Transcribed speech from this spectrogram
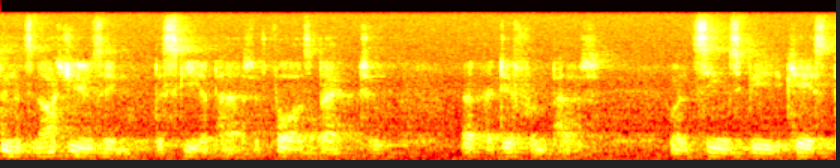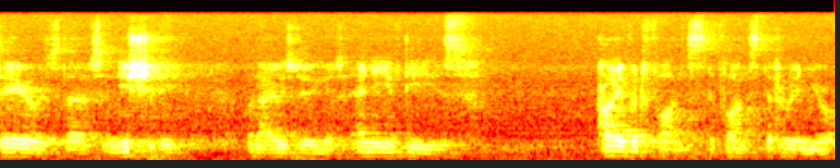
And it's not using the Skia path, it falls back to a, a different path. What it seems to be the case there is that initially, when I was doing it, any of these private fonts, the fonts that are in your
